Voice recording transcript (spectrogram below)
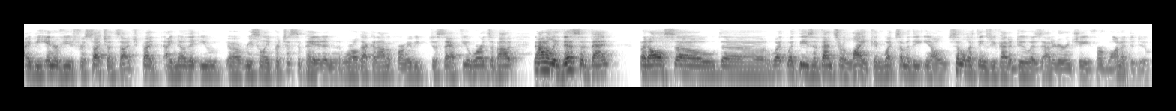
I'd be interviewed for such and such. But I know that you uh, recently participated in the World Economic Forum. Maybe just say a few words about not only this event, but also the what what these events are like and what some of the you know similar things you've had to do as editor in chief or wanted to do.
